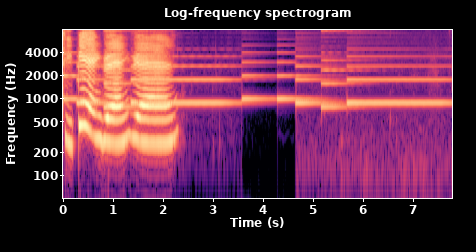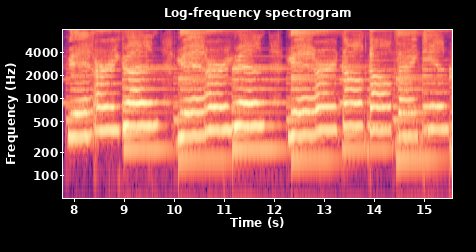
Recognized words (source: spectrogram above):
起变圆圆。月儿，月儿圆，月儿高高在天边。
